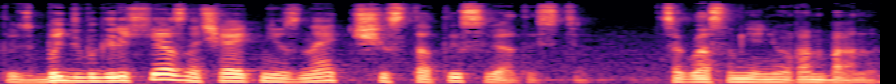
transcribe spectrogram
То есть быть в грехе означает не знать чистоты святости, согласно мнению Рамбана.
